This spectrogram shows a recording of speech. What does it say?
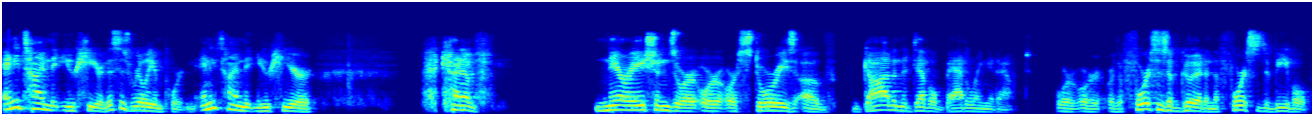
Anytime that you hear, this is really important, anytime that you hear kind of narrations or, or, or stories of God and the devil battling it out, or, or, or the forces of good and the forces of evil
